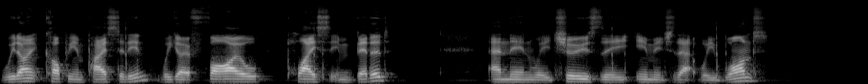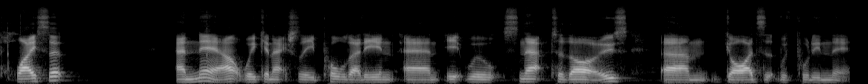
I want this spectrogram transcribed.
we don't copy and paste it in. We go file place embedded and then we choose the image that we want place it and now we can actually pull that in and it will snap to those um, guides that we've put in there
